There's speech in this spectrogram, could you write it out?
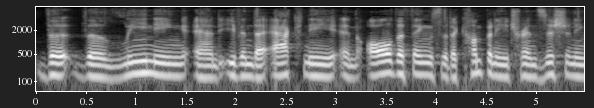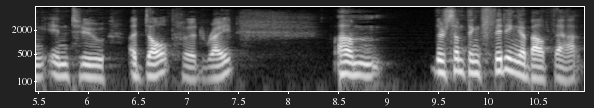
the the leaning and even the acne and all the things that accompany transitioning into adulthood, right? Um, there's something fitting about that.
